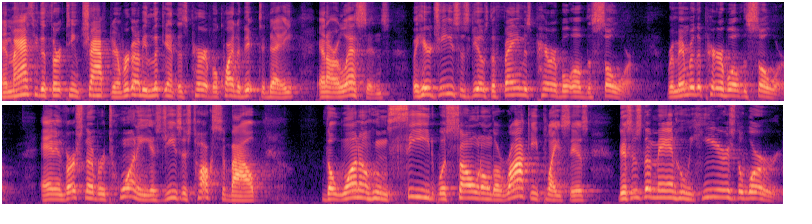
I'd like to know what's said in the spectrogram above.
In Matthew, the 13th chapter, and we're going to be looking at this parable quite a bit today in our lessons. But here Jesus gives the famous parable of the sower. Remember the parable of the sower. And in verse number 20, as Jesus talks about the one on whom seed was sown on the rocky places, this is the man who hears the word.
